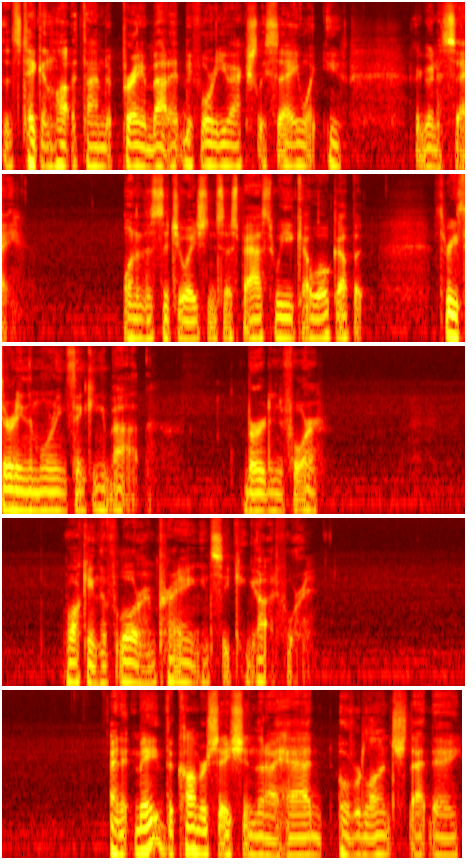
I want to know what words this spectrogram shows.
that's taken a lot of time to pray about it before you actually say what you are going to say. One of the situations this past week, I woke up at 3:30 in the morning thinking about burden for walking the floor and praying and seeking God for it. And it made the conversation that I had over lunch that day,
